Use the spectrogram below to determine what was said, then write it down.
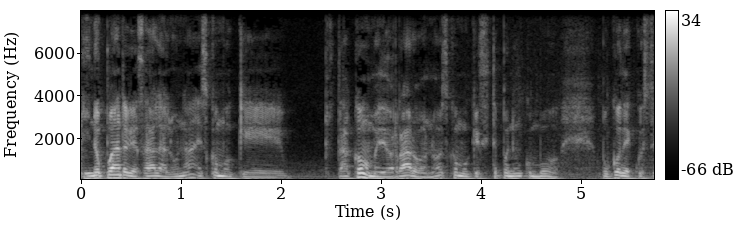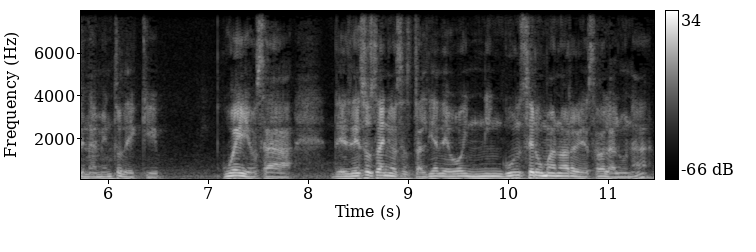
Y no puedan regresar a la luna, es como que pues, está como medio raro, ¿no? Es como que sí te pone un, un poco de cuestionamiento de que güey, o sea, desde esos años hasta el día de hoy ningún ser humano ha regresado a la luna.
